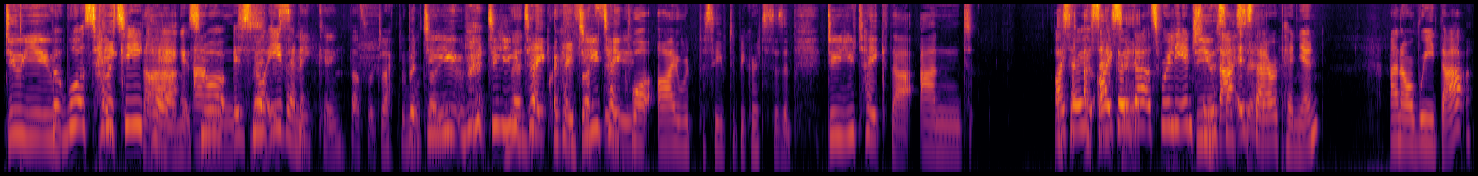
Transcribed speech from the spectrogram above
do you? But what's take critiquing? that It's not- it's not even- speaking. That's what Jacqueline will But do you? But do you take? Okay, do you take you. what I would perceive to be criticism? Do you take that and? I ass- go, I go. it? That's really interesting. you That assess is it? their opinion, and I'll read that,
